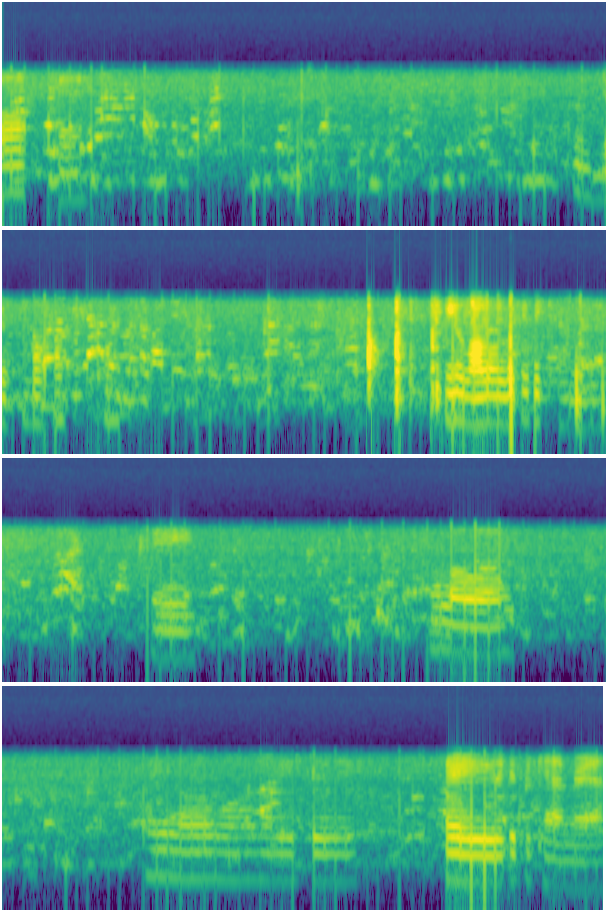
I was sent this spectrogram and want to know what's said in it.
Okay. Hey, Lala, look at the camera. Hey. Hello. Hey, Lala, what are you doing? Hey, look at the camera.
